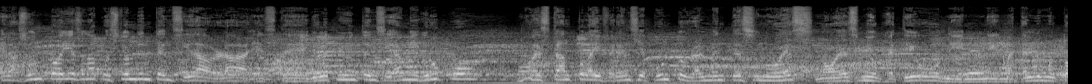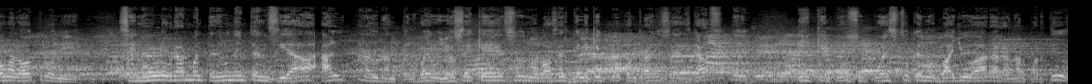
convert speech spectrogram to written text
El asunto ahí es una cuestión de intensidad, ¿verdad? Este, yo le pido intensidad a mi grupo, no es tanto la diferencia de puntos, realmente eso no es, no es mi objetivo, ni, ni meterle un montón al otro, ni, sino lograr mantener una intensidad alta durante el juego. Yo sé que eso nos va a hacer que el equipo contrario se desgaste y que por supuesto que nos va a ayudar a ganar partidos.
